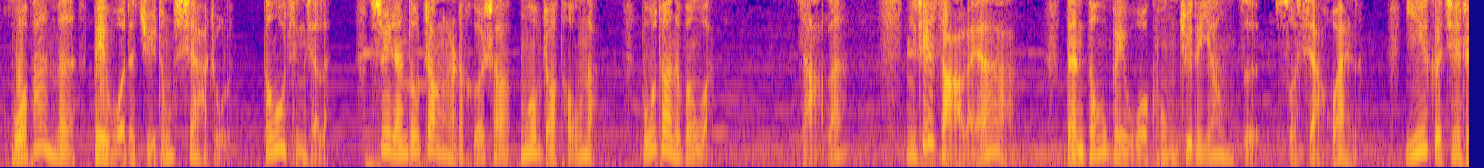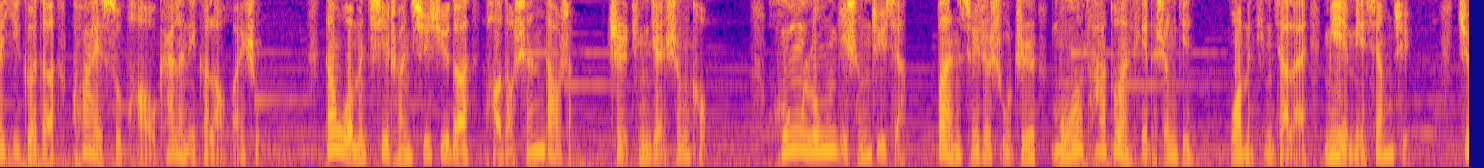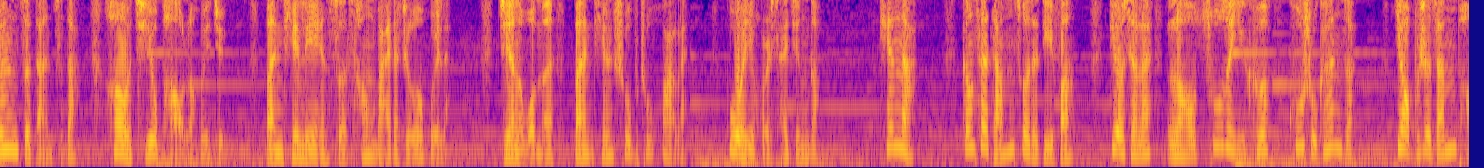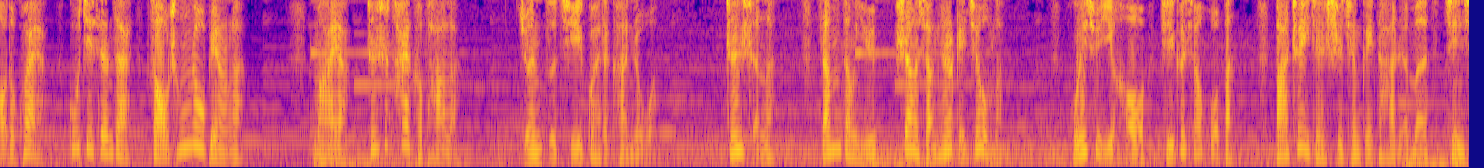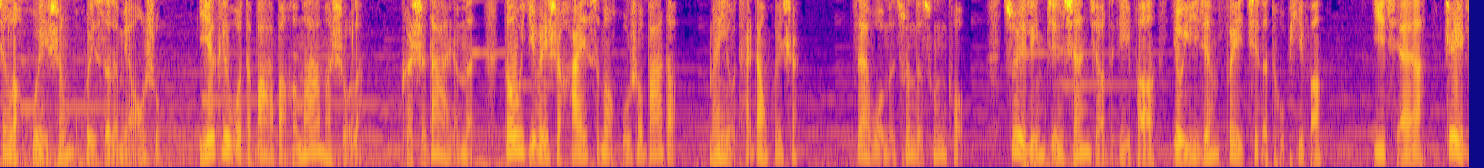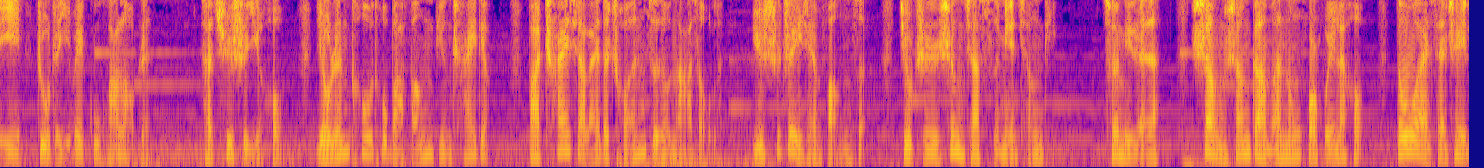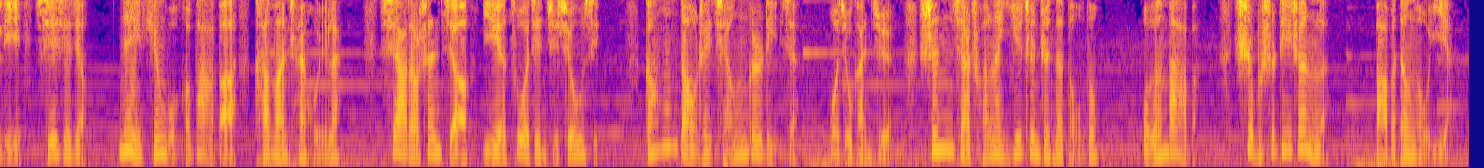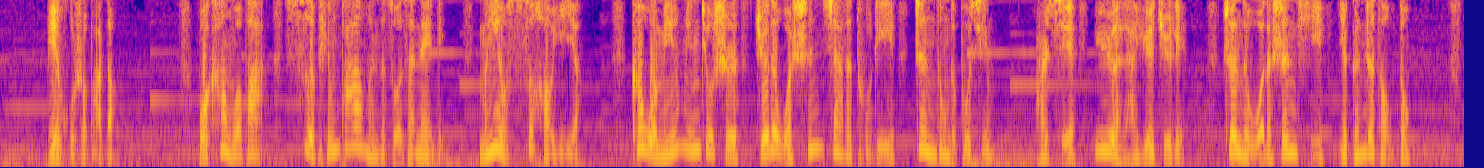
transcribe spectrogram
伙伴们被我的举动吓住了，都停下来。虽然都丈二的和尚摸不着头脑，不断的问我：“咋了？你这咋了呀？”但都被我恐惧的样子所吓坏了，一个接着一个的快速跑开了那棵老槐树。当我们气喘吁吁的跑到山道上。只听见身后，轰隆一声巨响，伴随着树枝摩擦断裂的声音。我们停下来，面面相觑。娟子胆子大，好奇又跑了回去，半天脸色苍白的折回来，见了我们，半天说不出话来。过一会儿才惊道：“天哪！刚才咱们坐的地方掉下来老粗的一棵枯树干子，要不是咱们跑得快啊，估计现在早成肉饼了。妈呀，真是太可怕了！”娟子奇怪的看着我，真神了，咱们等于是让小妮儿给救了。回去以后，几个小伙伴把这件事情给大人们进行了绘声绘色的描述，也给我的爸爸和妈妈说了。可是大人们都以为是孩子们胡说八道，没有太当回事在我们村的村口最临近山脚的地方，有一间废弃的土坯房。以前啊，这里住着一位孤寡老人。他去世以后，有人偷偷把房顶拆掉，把拆下来的船子都拿走了。于是这间房子就只剩下四面墙体。村里人啊，上山干完农活回来后，都爱在这里歇歇脚。那天我和爸爸砍完柴回来，下到山脚也坐进去休息。刚到这墙根底下，我就感觉身下传来一阵阵的抖动。我问爸爸：“是不是地震了？”爸爸瞪了我一眼：“别胡说八道。”我看我爸四平八稳的坐在那里，没有丝毫异样。可我明明就是觉得我身下的土地震动的不行，而且越来越剧烈，震得我的身体也跟着抖动。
